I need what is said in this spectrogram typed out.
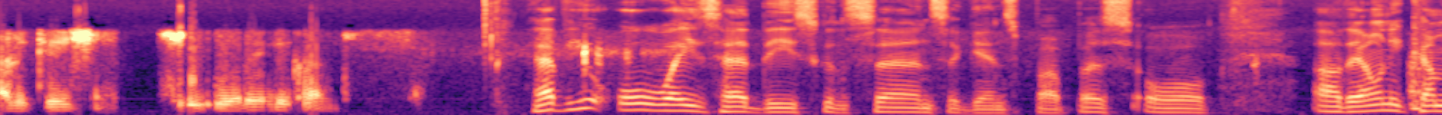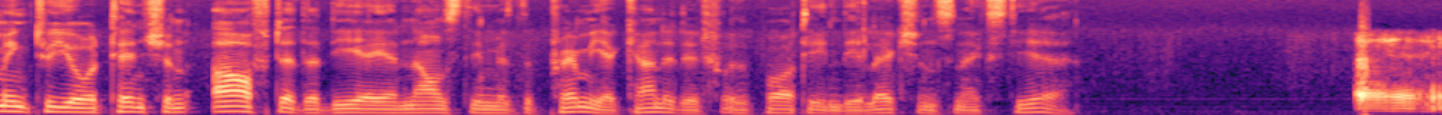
allegations. We really can't. Have you always had these concerns against Pappas, or are they only coming to your attention after the DA announced him as the premier candidate for the party in the elections next year? Uh,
